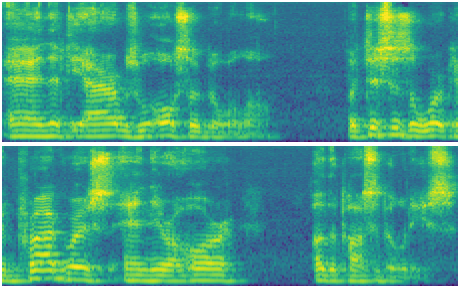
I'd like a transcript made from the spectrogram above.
and that the Arabs will also go along. But this is a work in progress, and there are other possibilities.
